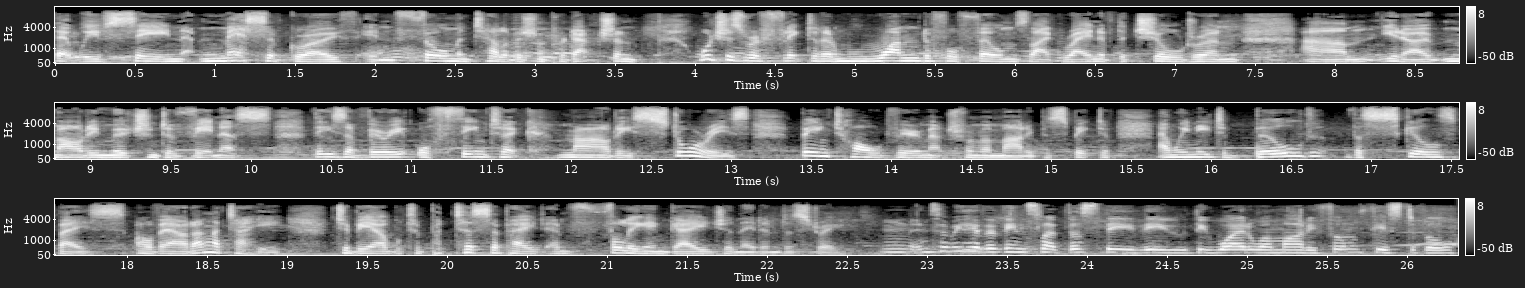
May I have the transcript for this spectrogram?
that we've seen massive growth in film and television production, which is reflected in wonderful films like Rain of the Children, um, you know, Maori Merchant of Venice. These are very authentic Maori stories being told very much from a Maori perspective, and we need to build the skills base of our rangatahi to be able to participate and fully engage in that industry. Mm, and so we have events like this, the, the, the Wairoa Māori Film Festival.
